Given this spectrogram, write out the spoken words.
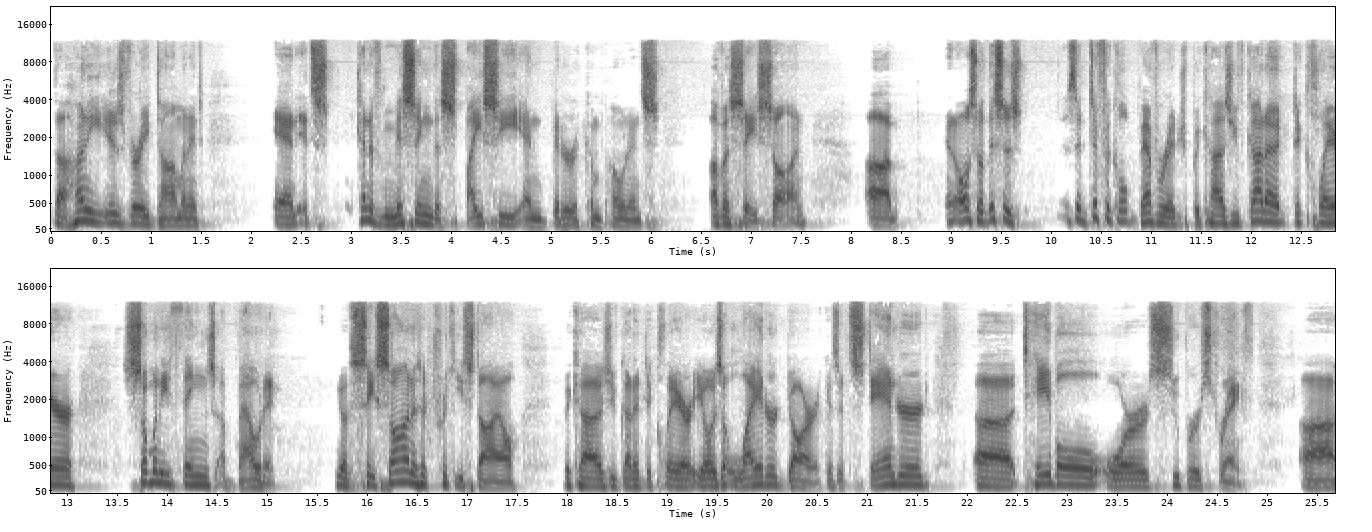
the honey is very dominant, and it's kind of missing the spicy and bitter components of a saison. Uh, and also, this is it's a difficult beverage because you've got to declare so many things about it. You know, the saison is a tricky style because you've got to declare, you know, is it light or dark? Is it standard, uh, table, or super strength? Uh,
